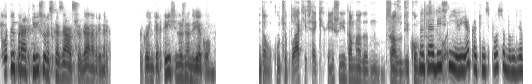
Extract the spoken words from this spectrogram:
Ну, вот ты про актрису рассказал, что, да, например, какой-нибудь актрисе нужно две комнаты. Там куча платьев всяких, конечно, и там надо ну, сразу две Ну комнаты ты закрывать. объясни, Илья, каким способом две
